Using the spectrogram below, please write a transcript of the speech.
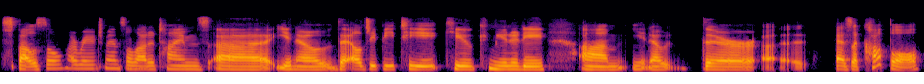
spousal arrangements. A lot of times, uh, you know, the LGBTQ community, um, you know, they're uh, as a couple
